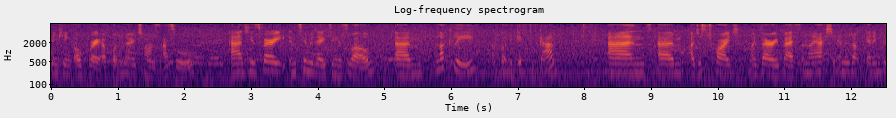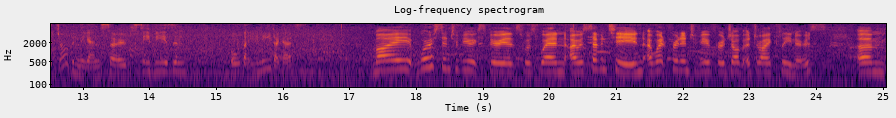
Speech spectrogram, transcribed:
thinking, oh, great, I've got no chance at all. And he was very intimidating as well. Um, luckily, I've got the gift of gab, and um, I just tried my very best, and I actually ended up getting the job in the end. So CV isn't all that you need, I guess. My worst interview experience was when I was 17. I went for an interview for a job at Dry Cleaners. Um,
